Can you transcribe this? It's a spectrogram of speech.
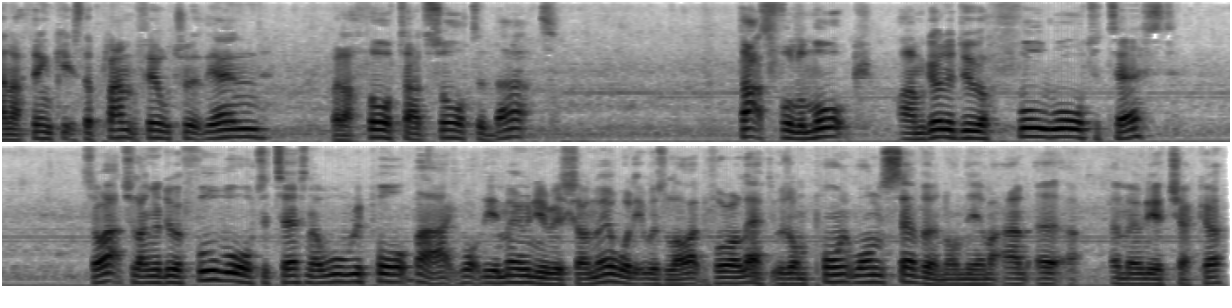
and I think it's the plant filter at the end, but I thought I'd sorted that that's full of muck. I'm going to do a full water test. So actually I'm going to do a full water test and I will report back what the ammonia is so I know what it was like before I left. It was on 0.17 on the uh, uh, ammonia checker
